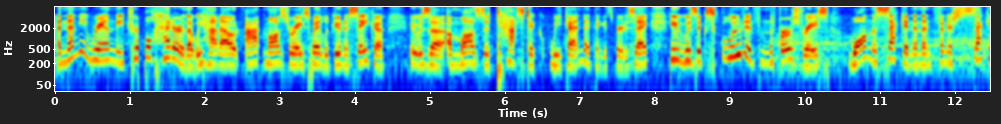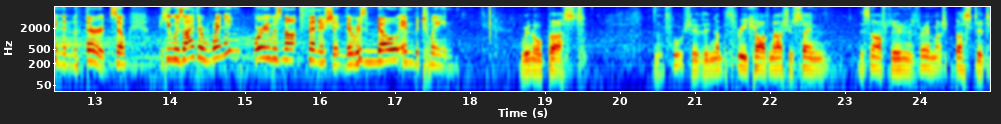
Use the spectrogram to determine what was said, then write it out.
And then he ran the triple header that we had out at Mazda Raceway Laguna Seca. It was a, a Mazda-tastic weekend, I think it's fair to say. He was excluded from the first race, won the second, and then finished second in the third. So he was either winning or he was not finishing. There was no in between. Win or bust. And unfortunately, the number three car of Naj Hussein this afternoon is very much busted.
